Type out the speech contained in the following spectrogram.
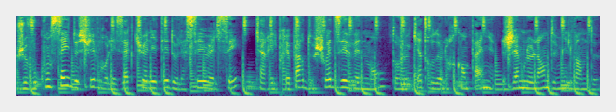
Je vous conseille de suivre les actualités de la CELC car ils préparent de chouettes événements dans le cadre de leur campagne J'aime le lin 2022.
